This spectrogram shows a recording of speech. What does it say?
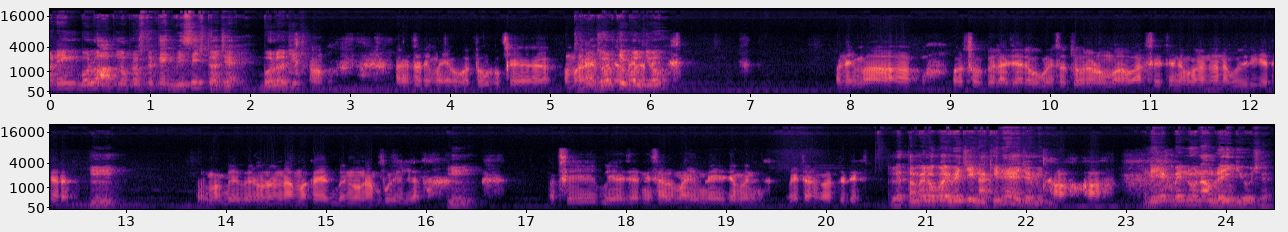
મોર્નિંગ બોલો આપનો પ્રશ્ન કંઈક વિશિષ્ટ છે. બોલો જી. હા. અરે સર એમાં એવું હતું કે અમારે જોરથી બોલજો. અને એમાં વર્ષો પહેલા જયારે ઓગણીસો ચોરાણું માં વારસી છે ને અમારા નાના ગુજરી ગયા ત્યારે એમાં બે બહેનોના નામ હતા એક બેનનું નામ ભૂલી ગયા હતા. પછી બે હજારની સાલમાં એમને જમીન વેચાણ કરી દીધી. એટલે તમે લોકોએ વેચી નાખી ને એ જમીન? હા હા. અને એક બેનનું નામ રહી ગયું છે.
